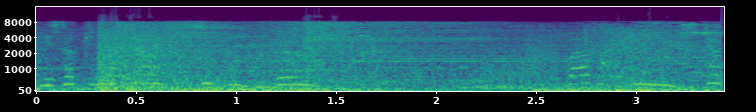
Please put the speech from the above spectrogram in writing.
退きなさい始祖の分我が意に従い。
